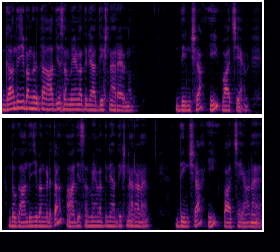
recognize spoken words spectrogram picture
ഗാന്ധിജി പങ്കെടുത്ത ആദ്യ സമ്മേളനത്തിന്റെ അധ്യക്ഷൻ ആരായിരുന്നു? ദിൻഷ ഇ വാച്ചയാണ്. അപ്പോൾ ഗാന്ധിജി പങ്കെടുത്ത ആദ്യ സമ്മേളനത്തിന്റെ അധ്യക്ഷനാരാണ് ദിൻഷ ഇ വാച്ചയാണ്.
